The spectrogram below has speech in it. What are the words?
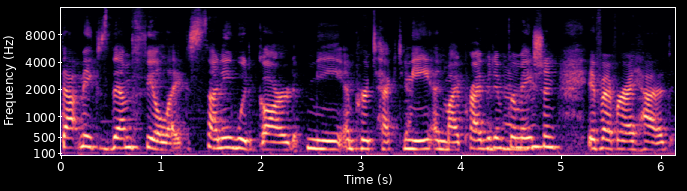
That makes them feel like Sunny would guard me and protect me and my private Mm-hmm. information if ever I had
